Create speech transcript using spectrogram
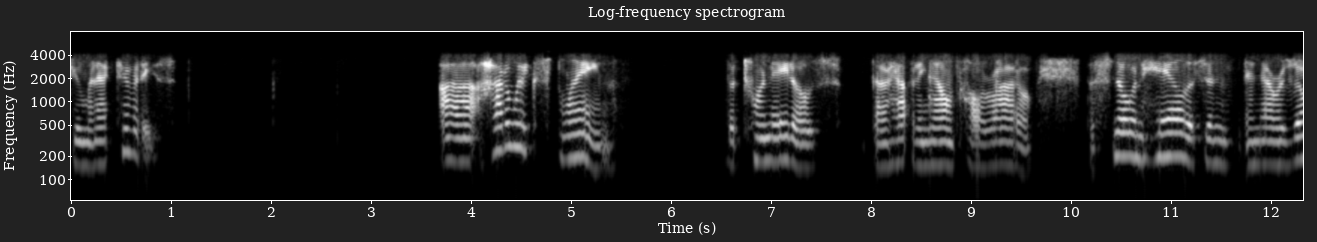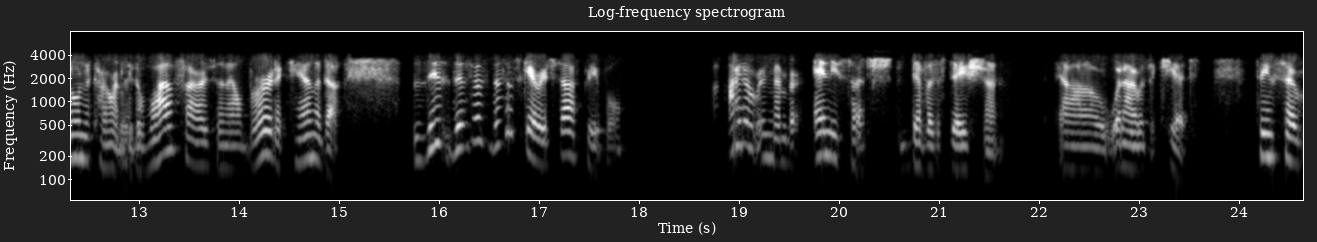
human activities. uh, how do we explain the tornadoes that are happening now in Colorado, the snow and hail that's in, in Arizona currently, the wildfires in Alberta, Canada? This, this is this is scary stuff, people. I don't remember any such devastation uh, when I was a kid. Things have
